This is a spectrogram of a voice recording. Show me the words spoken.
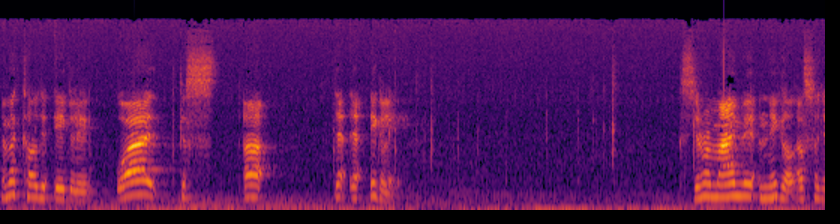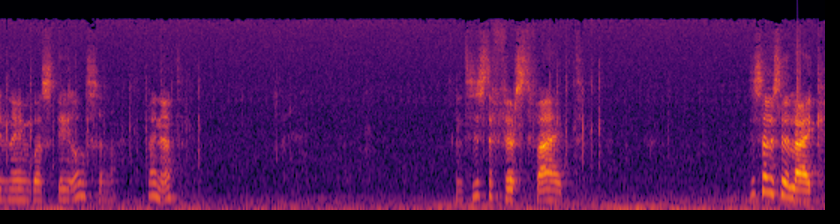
I'm gonna call you Igly. Why? Because uh yeah yeah Igly. You remind me an eagle. Also your name was Eagle, so why not? And this is the first fight. This is obviously like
